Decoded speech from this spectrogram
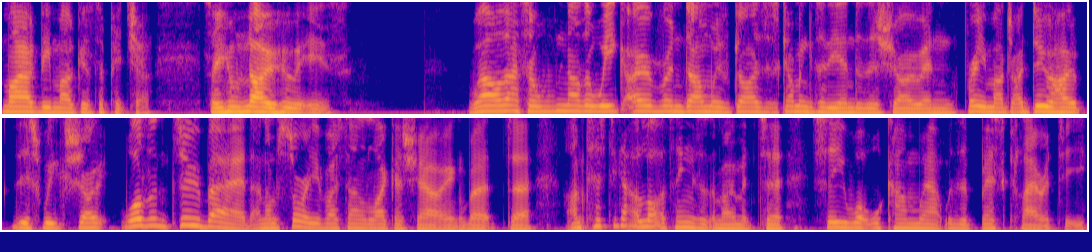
my ugly mug as the picture, so you'll know who it is. Well, that's another week over and done with, guys. It's coming to the end of the show, and pretty much I do hope this week's show wasn't too bad. And I'm sorry if I sounded like a shouting, but uh, I'm testing out a lot of things at the moment to see what will come out with the best clarity.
